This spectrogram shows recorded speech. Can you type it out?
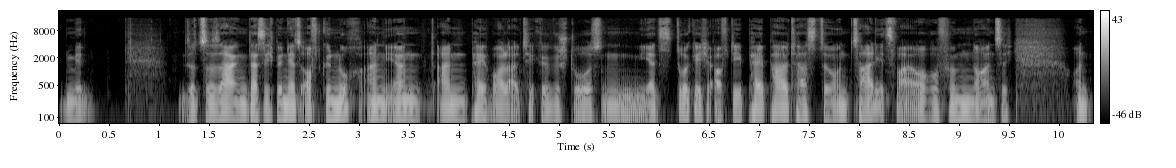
mir sozusagen, dass ich bin jetzt oft genug an irgendeinen Paywall-Artikel gestoßen, jetzt drücke ich auf die PayPal-Taste und zahle die 2,95 Euro. Und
